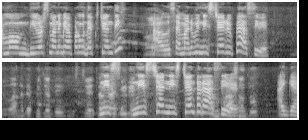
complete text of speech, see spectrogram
ଆମ ଭିଉଅର୍ସ ମାନେ ବି ଆପଣଙ୍କୁ ଦେଖୁଛନ୍ତି ଆଉ ସେମାନେ ବି ନିଶ୍ଚୟ ରୂପେ ଆସିବେ ନିଶ୍ଚୟ ନିଶ୍ଚୟ ଥରେ ଆସିବେ ଆଜ୍ଞା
